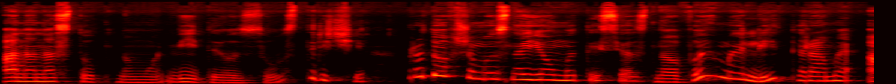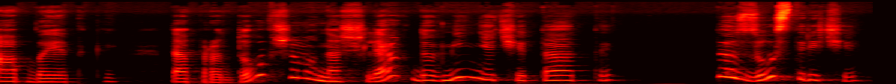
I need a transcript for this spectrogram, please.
А на наступному відеозустрічі продовжимо знайомитися з новими літерами абетки та продовжимо наш шлях до вміння читати. До зустрічі!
